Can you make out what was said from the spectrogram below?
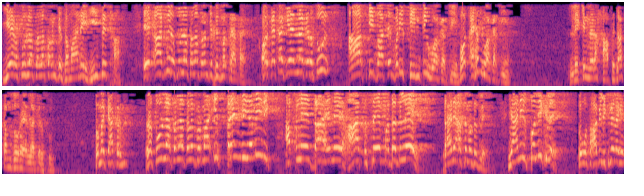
یہ رسول اللہ صلی اللہ علیہ وسلم کے زمانے ہی سے تھا۔ ایک آدمی رسول اللہ صلی اللہ علیہ وسلم کی خدمت میں آتا ہے اور کہتا ہے کہ اللہ کے رسول، آپ کی باتیں بڑی قیمتی ہوا کرتی ہیں، بہت اہم ہوا کرتی ہیں۔ لیکن میرا حافظہ کمزور ہے اللہ کے رسول۔ تو میں کیا کروں؟ رسول اللہ صلی اللہ علیہ وسلم فرما اس ٹائم بھی یمین اپنے داہنے ہاتھ سے مدد لے۔ داہنے ہاتھ سے مدد لے۔ یعنی اس کو لکھ لے۔ تو وہ صحابی لکھنے لگے۔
